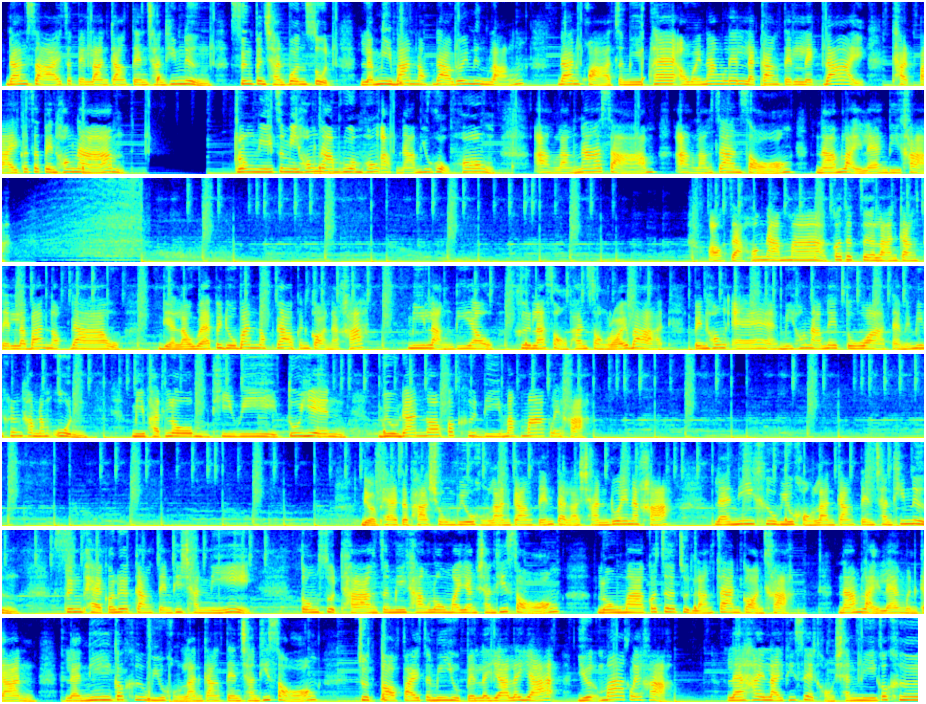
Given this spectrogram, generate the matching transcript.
ด้านซ้ายจะเป็นลานกลางเต็นท์ชั้นที่ 1 ซึ่งเป็นชั้นบนสุด และมีบ้านน็อกดาวน์ด้วยหนึ่งหลัง ด้านขวาจะมีแคร่เอาไว้นั่งเล่นและกางเต็นท์เล็กได้ ถัดไปก็จะเป็นห้องน้ำ ตรงนี้จะมีห้องน้ำรวมห้องอาบน้ำอยู่ 6 ห้อง อ่างล้างหน้า 3 อ่างล้างจาน 2 น้ำไหลแรงดีค่ะออกจากห้องน้ำมาก็จะเจอลานกลางเต็นท์และบ้านน็อกดาวน์เดี๋ยวเราแวะไปดูบ้านน็อกดาวน์กันก่อนนะคะ มีหลังเดียว คืนละ 2,200 บาท เป็นห้องแอร์ มีห้องน้ำในตัว แต่ไม่มีเครื่องทำน้ำอุ่น มีพัดลม ทีวี ตู้เย็น วิวด้านนอกก็คือดีมาก ๆ เลยค่ะ เดี๋ยวแพรจะพาชมวิวของลานกลางเต็นท์แต่ละชั้นด้วยนะคะ และนี่คือวิวของลานกลางเต็นท์ชั้นที่ 1 ซึ่งแพรก็เลือกกลางเต็นท์ที่ชั้นนี้ตรงสุดทางจะมีทางลงมายังชั้นที่ 2 ลงมาก็เจอจุดล้างจานก่อนค่ะ น้ำไหลแรงเหมือนกัน และนี่ก็คือวิวของลานกลางเต็นท์ชั้นที่ 2 จุดต่อไฟจะมีอยู่เป็นระยะระยะเยอะมากเลยค่ะ และไฮไลท์พิเศษของชั้นนี้ก็คือ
